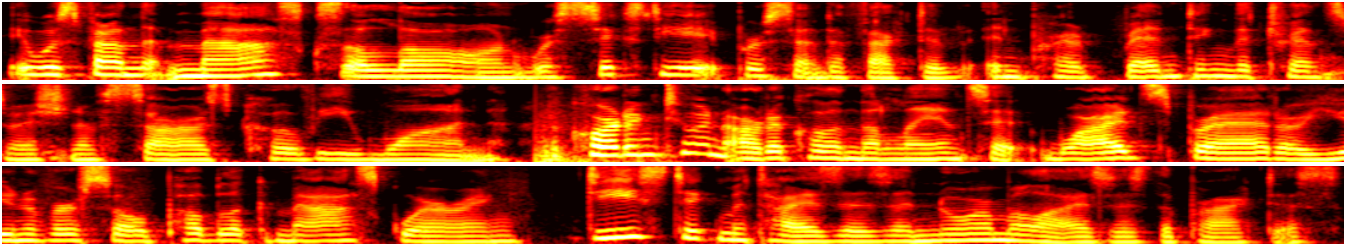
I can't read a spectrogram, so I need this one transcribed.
it was found that masks alone were 68% effective in preventing the transmission of SARS CoV 1. According to an article in The Lancet, widespread or universal public mask wearing destigmatizes and normalizes the practice,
